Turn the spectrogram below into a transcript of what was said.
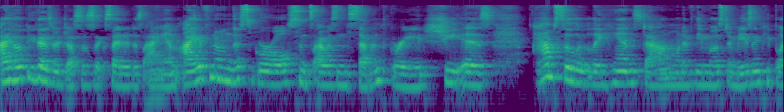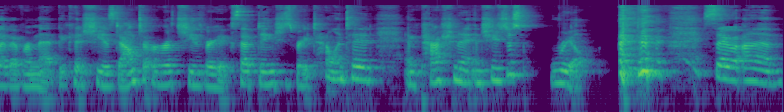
I hope you guys are just as excited as I am. I have known this girl since I was in seventh grade. She is absolutely hands down one of the most amazing people I've ever met because she is down to earth, she is very accepting, she's very talented and passionate, and she's just real. So um,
